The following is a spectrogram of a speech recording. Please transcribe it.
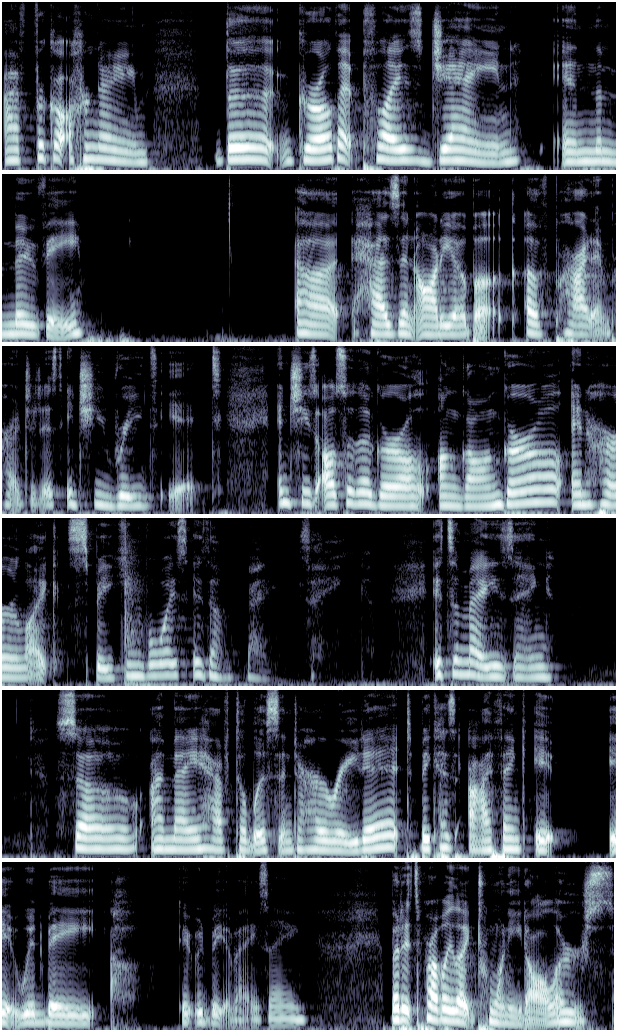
I forgot her name. The girl that plays Jane in the movie uh, has an audiobook of Pride and Prejudice and she reads it. And she's also the girl on Gone Girl, and her like speaking voice is amazing. It's amazing. So I may have to listen to her read it because I think it it would be it would be amazing. But it's probably like twenty dollars.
